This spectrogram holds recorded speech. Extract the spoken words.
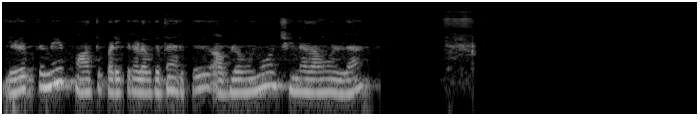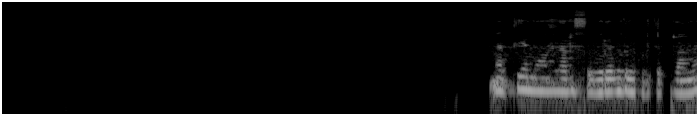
எழுத்துமே பார்த்து படிக்கிற அளவுக்கு தான் இருக்குது அவ்வளோ ஒன்றும் சின்னதாகவும் இல்லை. மத்திய மாநில அரசு உறவுகள் கொடுத்துருக்குறாங்க.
